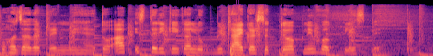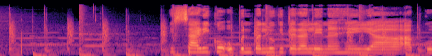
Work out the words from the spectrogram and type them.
बहुत ज़्यादा ट्रेंड में है। तो आप इस तरीके का लुक भी ट्राई कर सकते हो अपने वर्क प्लेस पे। इस साड़ी को ओपन पल्लू की तरह लेना है या आपको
